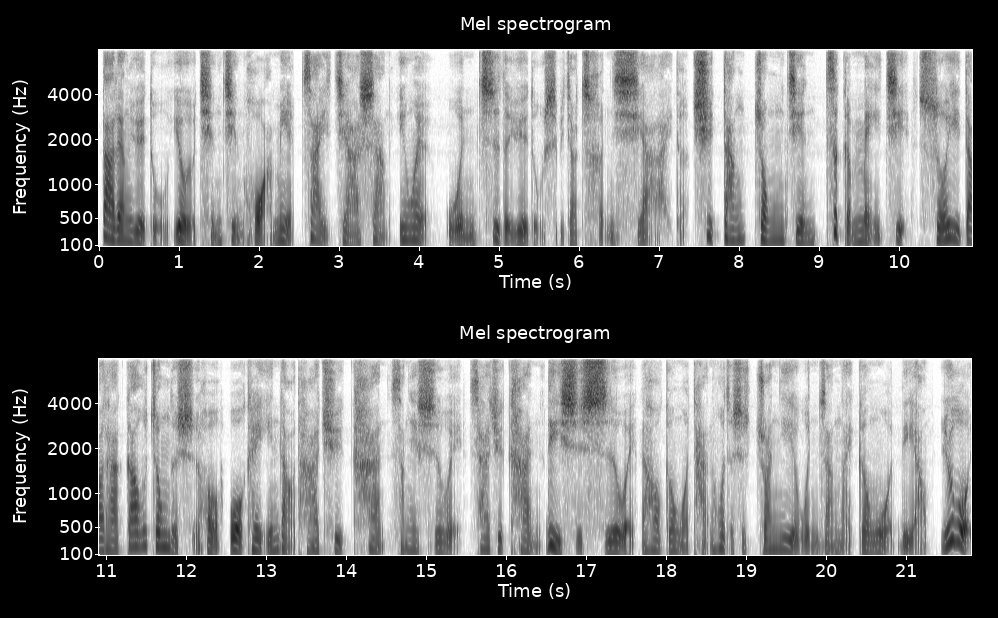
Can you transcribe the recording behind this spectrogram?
大量阅读，又有情境画面，再加上因为文字的阅读是比较沉下来的，去当中间这个媒介，所以到他高中的时候，我可以引导他去看商业思维，他去看历史思维，然后跟我谈，或者是专业文章来跟我聊，如果。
